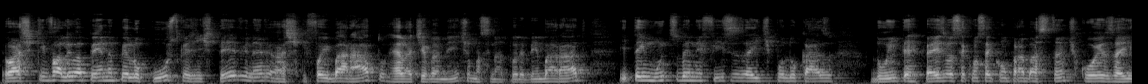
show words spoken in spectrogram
Eu acho que valeu a pena pelo custo que a gente teve, né? Eu acho que foi barato relativamente, uma assinatura bem barata e tem muitos benefícios aí, tipo do caso do Interpays você consegue comprar bastante coisa aí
